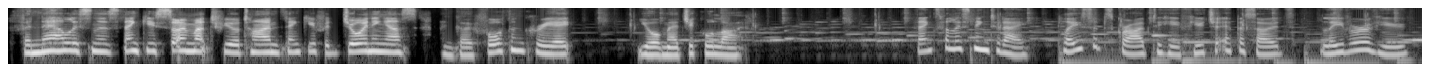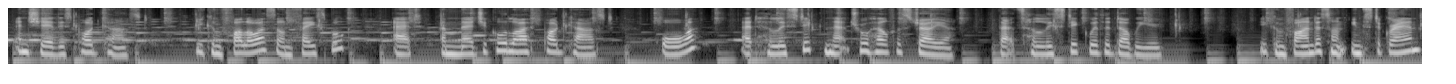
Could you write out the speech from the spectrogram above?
For now, listeners, thank you so much for your time. Thank you for joining us and go forth and create your magical life. Thanks for listening today. Please subscribe to hear future episodes, leave a review, and share this podcast. You can follow us on Facebook at A Magical Life Podcast or at Wholistic Natural Health Australia. That's holistic with a W. You can find us on Instagram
